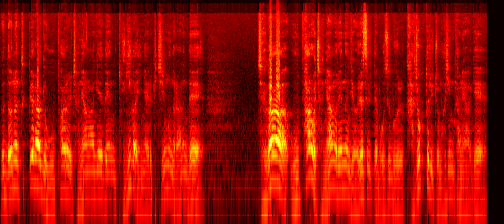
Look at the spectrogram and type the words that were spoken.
너는 특별하게 우파를 전향하게 된 계기가 있냐 이렇게 질문을 하는데 제가 우파로 전향을 했는지 어렸을 때 모습을 가족들이 좀 허심탄회하게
